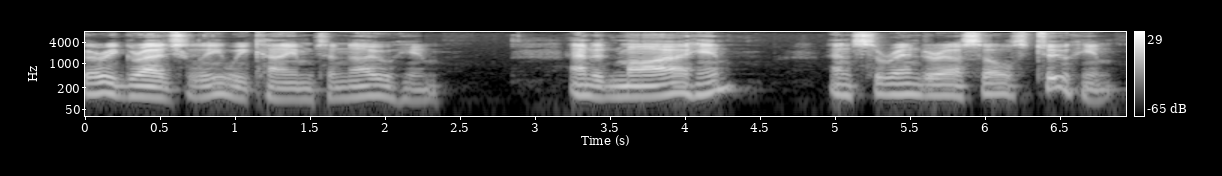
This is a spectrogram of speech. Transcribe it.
Very gradually we came to know him, and admire him, and surrender ourselves to him,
